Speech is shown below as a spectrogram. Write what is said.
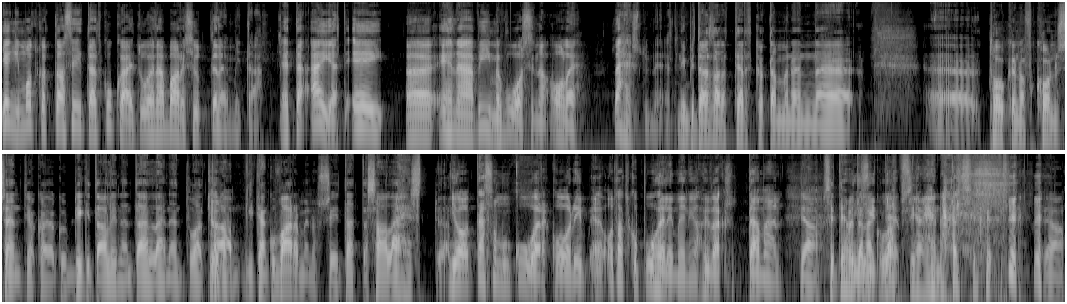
jengi motkottaa siitä, että kuka ei tule enää baarissa juttelemaan mitään. Että äijät ei äh, enää viime vuosina ole lähestyneet. Niin pitää saada, tiedätkö, tämmöinen äh, token of consent, joka on joku digitaalinen tällainen tuota, ikään kuin varmennus siitä, että saa lähestyä. Joo, tässä on mun QR-koodi. Otatko puhelimen ja hyväksyt tämän? Joo, sitten ihmetellään, niin kun lapsia ei enää Joo.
